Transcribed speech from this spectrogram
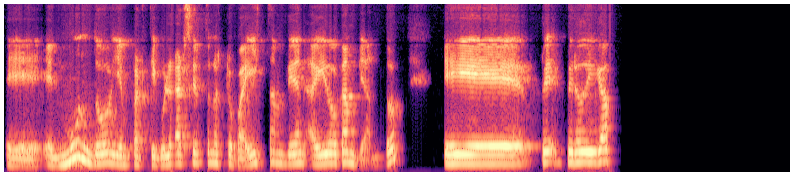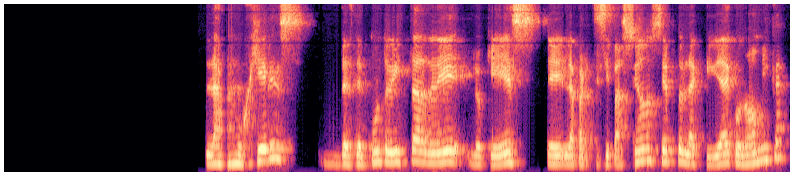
el, mundo y en particular, ¿cierto?, nuestro país también ha ido cambiando. pero digamos, las mujeres, desde el punto de vista de lo que es la participación, ¿cierto?, en la actividad económica,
